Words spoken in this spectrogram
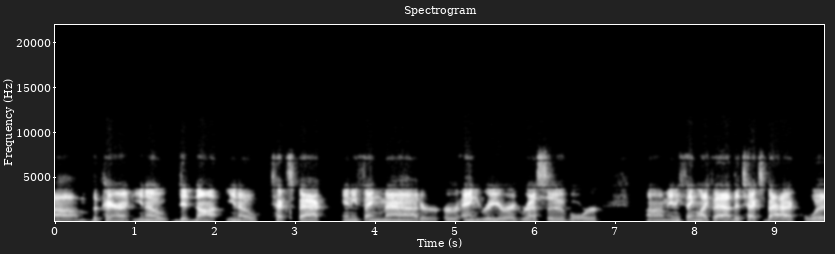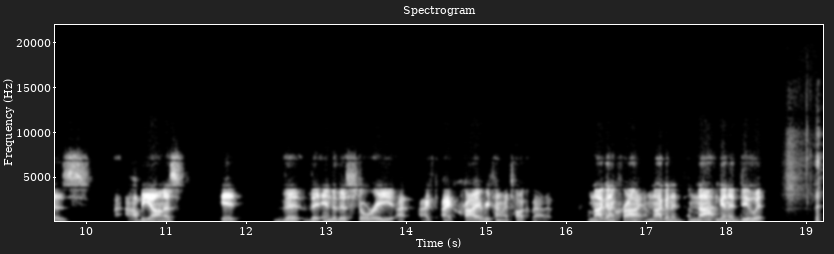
um, the parent you know did not you know text back anything mad or, or angry or aggressive or um, anything like that the text back was i'll be honest it the the end of this story I, I, I cry every time i talk about it i'm not gonna cry. I'm not gonna i'm not gonna do it.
